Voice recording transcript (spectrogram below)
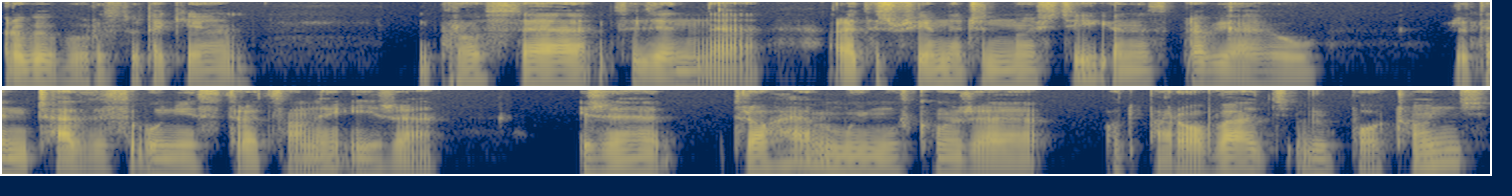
Robię po prostu takie proste, codzienne, ale też przyjemne czynności i one sprawiają, że ten czas ze sobą nie jest stracony i że, i że trochę mój mózg może odparować, wypocząć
